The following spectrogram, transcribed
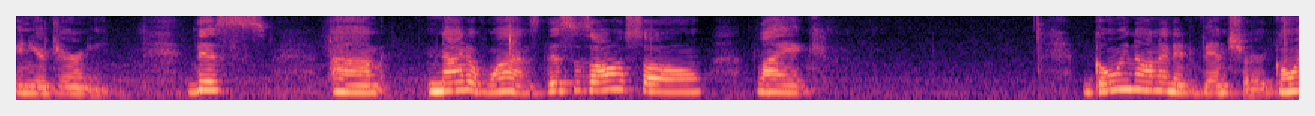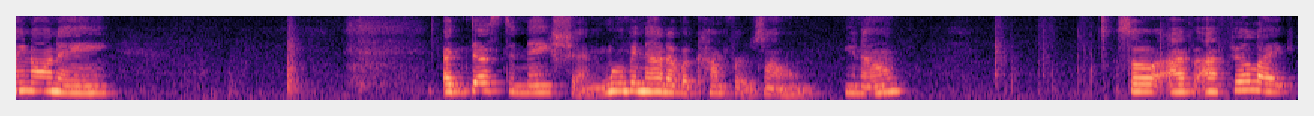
in your journey. This um, Knight of Wands, this is also like going on an adventure, going on a a destination, moving out of a comfort zone, you know? So I, I feel like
